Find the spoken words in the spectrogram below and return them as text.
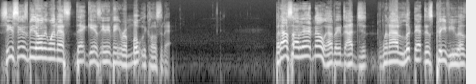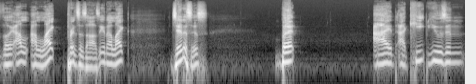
She seems to be the only one that's that gets anything remotely close to that. But outside of that, no. I mean, I just, when I looked at this preview, I was like, I, I like Princess Ozzy and I like Genesis, but I I keep using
